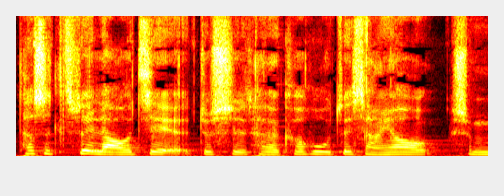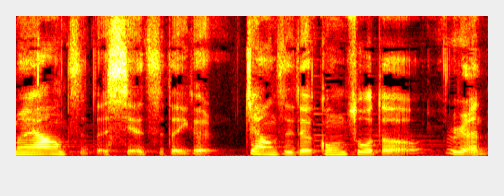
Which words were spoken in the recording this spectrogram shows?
他是最了解就是他的客户最想要什么样子的鞋子的一个这样子的工作的人。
